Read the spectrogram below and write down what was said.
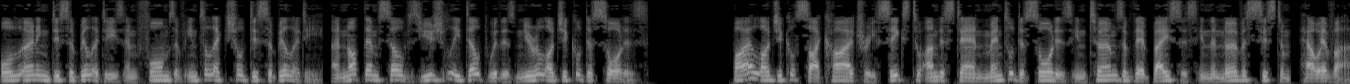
or learning disabilities and forms of intellectual disability, are not themselves usually dealt with as neurological disorders. Biological psychiatry seeks to understand mental disorders in terms of their basis in the nervous system, however.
